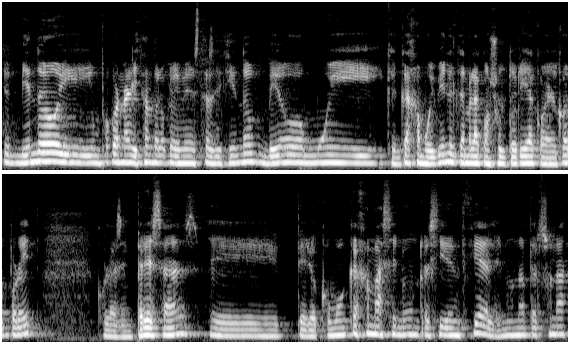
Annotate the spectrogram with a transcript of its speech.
viendo y un poco analizando lo que me estás diciendo, veo muy que encaja muy bien el tema de la consultoría con el corporate con las empresas, eh, pero ¿cómo encaja más en un residencial, en una persona?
